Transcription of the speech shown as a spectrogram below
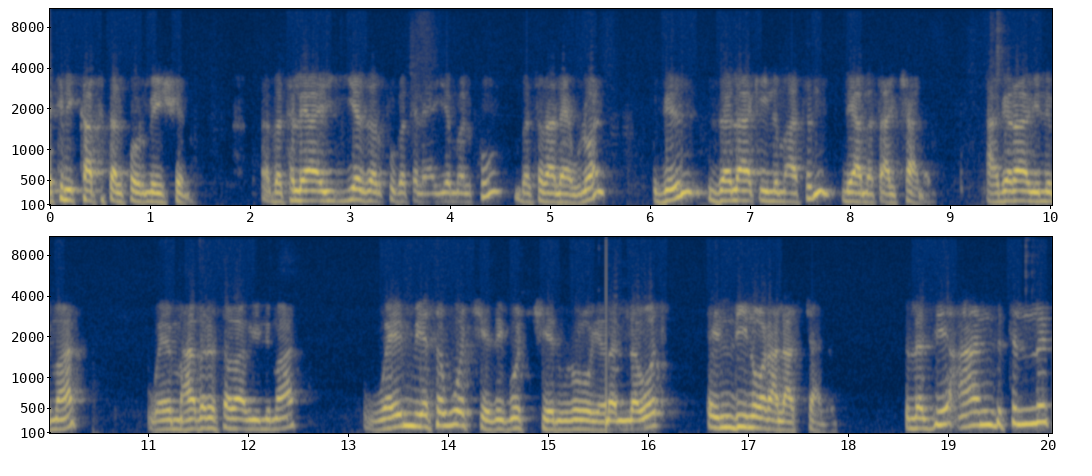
ethnic capital formation በተለያየ ዘርፉ በተለያየ መልኩ በስራ ላይ ውሏል። ግን ዘላቂ ልማትን ሊያመጣ አልቻለም። ሀገራዊ ልማት ወይም ማህበረሰባዊ ልማት ወይም የሰዎች የዜጎች የኑሮ የመለወጥ እንዲኖር አላስቻለም። ስለዚህ አንድ ትልቅ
